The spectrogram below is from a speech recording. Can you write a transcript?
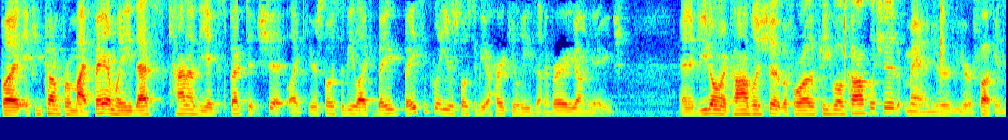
but if you come from my family, that's kind of the expected shit. Like, you're supposed to be like, basically, you're supposed to be a Hercules at a very young age. And if you don't accomplish it before other people accomplish it, man, you're you're fucking,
